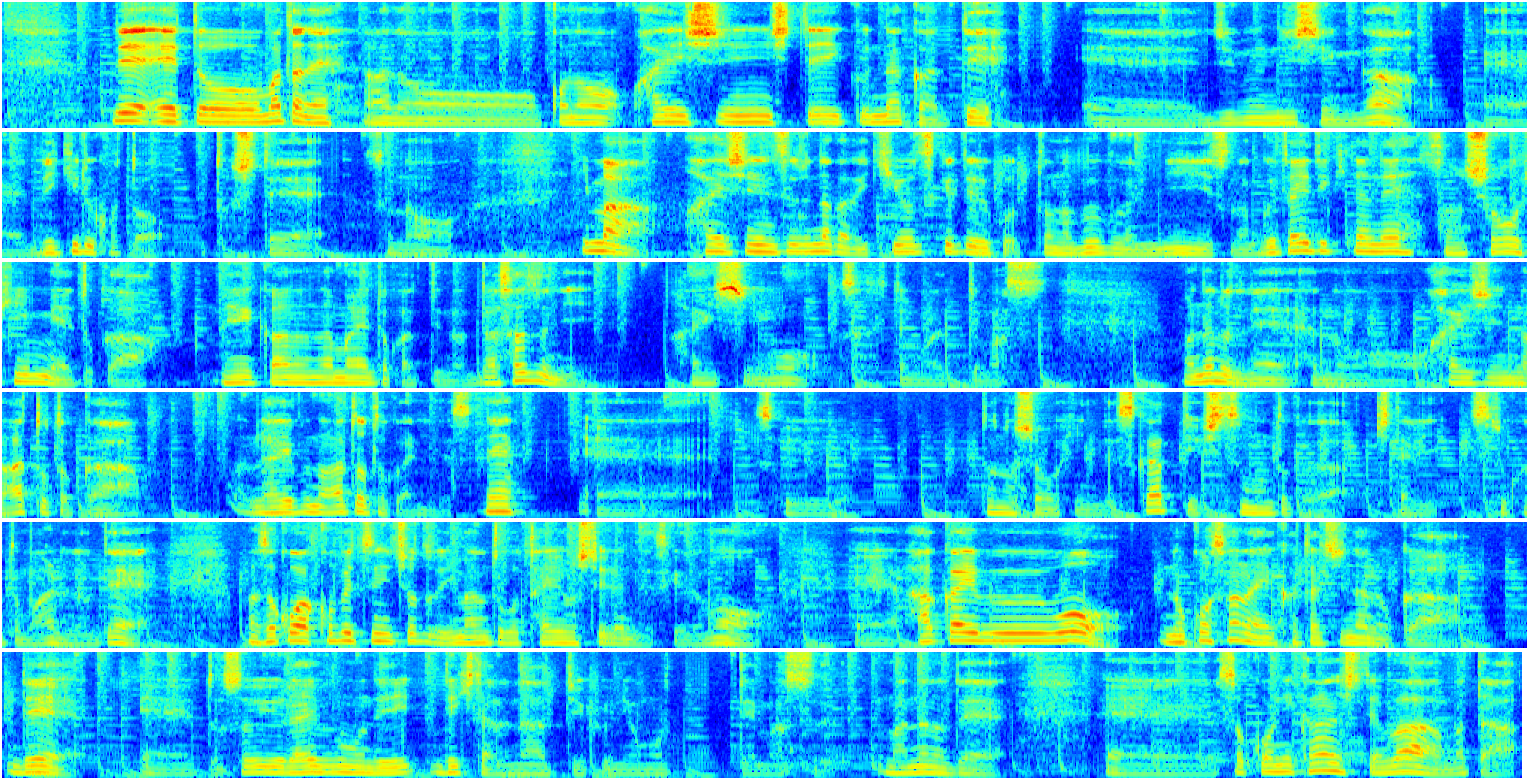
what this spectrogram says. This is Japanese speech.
でえっ、とまたね、あのこの配信していく中で、え自分自身が、えーできることとしてその今配信する中で気をつけてることの部分にその具体的なねその商品名とかメーカーの名前とかっていうのを出さずに配信をさせてもらってます、まあなのでねあの配信の後とかライブの後とかにですね、えーそういうどの商品ですかっていう質問とかが来たりすることもあるので、まあ、そこは個別にちょっと今のところ対応してるんですけども、えーアーカイブを残さない形なのかで、えー、とそういうライブもできたらなというふうに思ってます、まあ、なので、えーそこに関してはまた、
